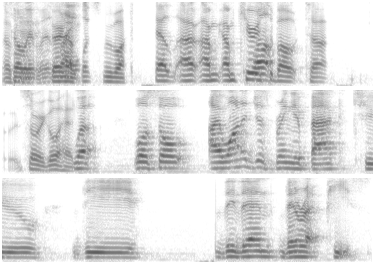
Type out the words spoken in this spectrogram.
so it was fair like enough. Let's move on. I, I'm I'm curious Well- about. Uh, sorry, go ahead. Well, well, so I want to just bring it back to the they then they're at peace,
